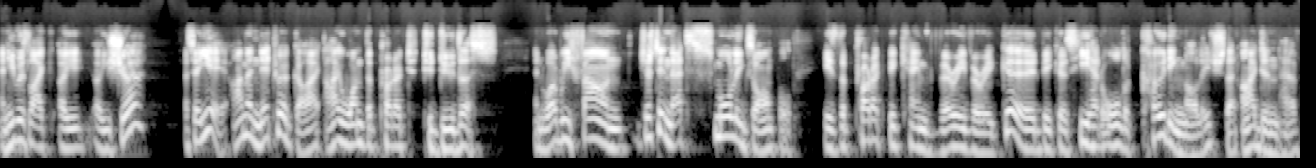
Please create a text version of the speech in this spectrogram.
And he was like, Are you, are you sure? I said, Yeah, I'm a network guy. I want the product to do this. And what we found just in that small example is the product became very, very good because he had all the coding knowledge that I didn't have.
